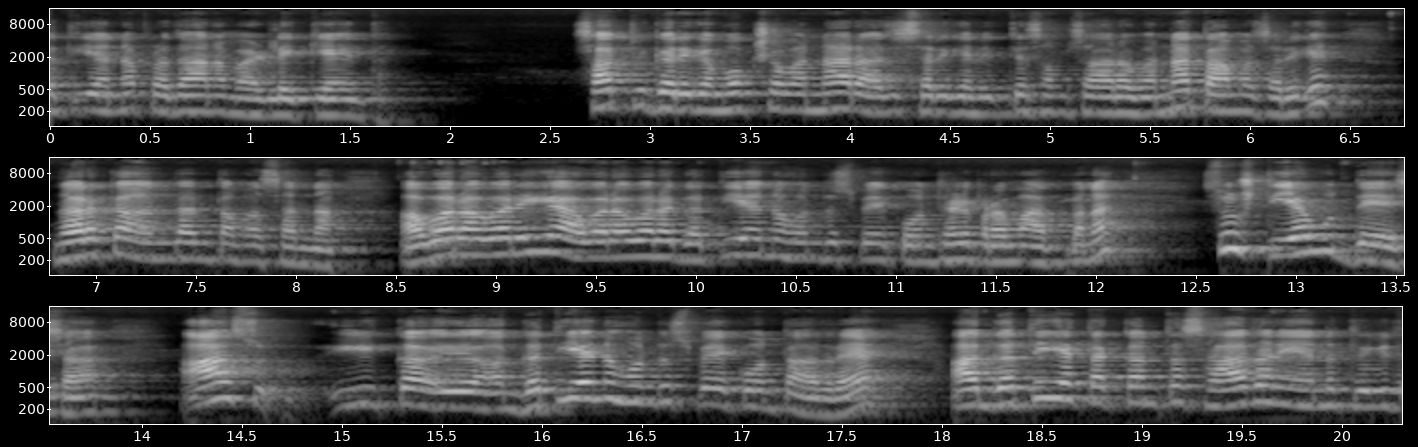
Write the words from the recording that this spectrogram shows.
ಗತಿಯನ್ನು ಪ್ರದಾನ ಮಾಡಲಿಕ್ಕೆ ಅಂತ. ಸಾತ್ವಿಕರಿಗೆ ಮೋಕ್ಷವನ್ನು, ರಾಜಸರಿಗೆ ನಿತ್ಯ ಸಂಸಾರವನ್ನು, ತಾಮಸರಿಗೆ ನರಕ ಅಂದಂತಮಸನ್ನು ಅವರವರಿಗೆ ಅವರವರ ಗತಿಯನ್ನು ಅಂತ ಅಂಥೇಳಿ ಪರಮಾತ್ಮನ ಸೃಷ್ಟಿಯ ಉದ್ದೇಶ. ಆ ಸು ಈ ಕ ಗತಿಯನ್ನು ಹೊಂದಿಸ್ಬೇಕು ಅಂತಾದರೆ ಆ ಗತಿಗೆ ತಕ್ಕಂಥ ಸಾಧನೆಯನ್ನು ತ್ರಿವಿಧ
